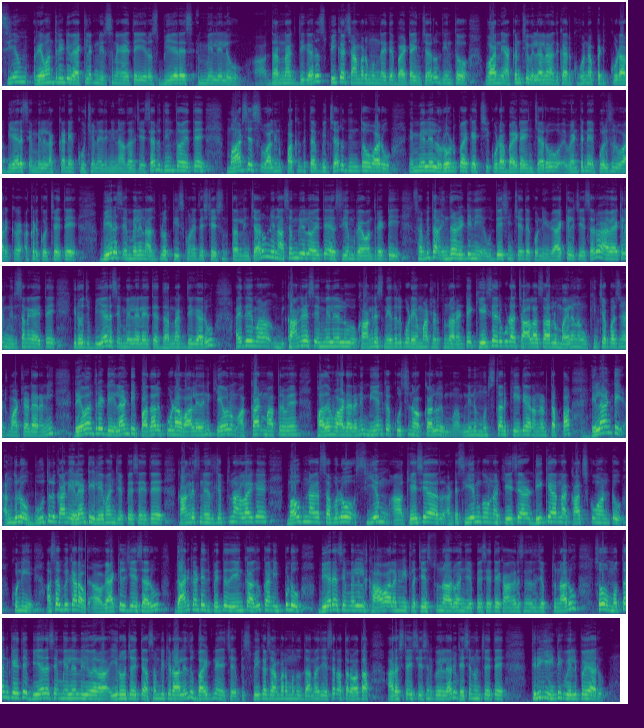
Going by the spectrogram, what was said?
CM Revanth Reddy వ్యాఖ్యలకు నిరసనగా అయితే ఈరోజు బీఆర్ఎస్ ఎమ్మెల్యేలు ధర్నాకు దిగారు. స్పీకర్ ఛాంబర్ ముందు అయితే బైఠాయించారు. దీంతో వారిని అక్కడి నుంచి వెళ్ళాలని అధికారులు కోనప్పటికీ కూడా బీఆర్ఎస్ ఎమ్మెల్యేలు అక్కడనే కూర్చొని అయితే నినాదాలు చేశారు. దీంతో అయితే మార్చెస్ వాళ్ళని పక్కకు తప్పించారు. దీంతో వారు ఎమ్మెల్యేలు రోడ్డుపైకి వచ్చి కూడా బైఠాయించారు. వెంటనే పోలీసులు వారికి అక్కడికి వచ్చి అయితే బీఆర్ఎస్ ఎమ్మెల్యేని అదుపులోకి తీసుకొని అయితే స్టేషన్కి తరలించారు. నేను అసెంబ్లీలో అయితే సీఎం రేవంత్ రెడ్డి సబితా ఇంద్రారెడ్డిని ఉద్దేశించి అయితే కొన్ని వ్యాఖ్యలు చేశారు. ఆ వ్యాఖ్యలకు నిరసనగా అయితే ఈరోజు బీఆర్ఎస్ ఎమ్మెల్యేలు అయితే ధర్నాకు దిగారు. అయితే మనం కాంగ్రెస్ ఎమ్మెల్యేలు కాంగ్రెస్ నేతలు కూడా ఏం మాట్లాడుతున్నారంటే కేసీఆర్ కూడా చాలాసార్లు మహిళలను కించపరిచినట్టు మాట్లాడారని రేవంత్ రెడ్డి ఎలాంటి పదాలు కూడా వాడలేదని కేవలం అక్క అని మాత్రమే పదం వాడారని మీ వెనక కూర్చున్న ఒక్కలు నిన్ను ముంచుతారు కేటీఆర్ అన్నాడు తప్ప ఎలాంటి అందులో బూతులు కానీ ఎలాంటివి లేవని చెప్పేసి అయితే కాంగ్రెస్ నేతలు చెప్తున్నారు. అలాగే మహబూబ్ నగర్ సభలో సీఎం కేసీఆర్ అంటే సీఎంగా ఉన్న కేసీఆర్ డీకేఆర్ నా కాచుకో అంటూ కొన్ని అసభ్యకర వ్యాఖ్యలు చేశారు. దానికంటే ఇది పెద్దది ఏం కాదు. కానీ ఇప్పుడు బీఆర్ఎస్ ఎమ్మెల్యేలు కావాలని ఇట్లా చేస్తున్నారు అని చెప్పేసి అయితే కాంగ్రెస్ నేతలు చెప్తున్నారు. సో మొత్తానికి అయితే బీఆర్ఎస్ ఎమ్మెల్యేలు ఈ- రోజు అయితే అసెంబ్లీకి రాలేదు. బయటనే స్పీకర్ ఛాంబర్ ముందు ధర్నా చేశారు. ఆ తర్వాత అరెస్ట్ అయ్యి స్టేషన్కి వెళ్ళారు. స్టేషన్ నుంచి అయితే తిరిగి ఇంటికి వెళ్ళిపోయారు.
